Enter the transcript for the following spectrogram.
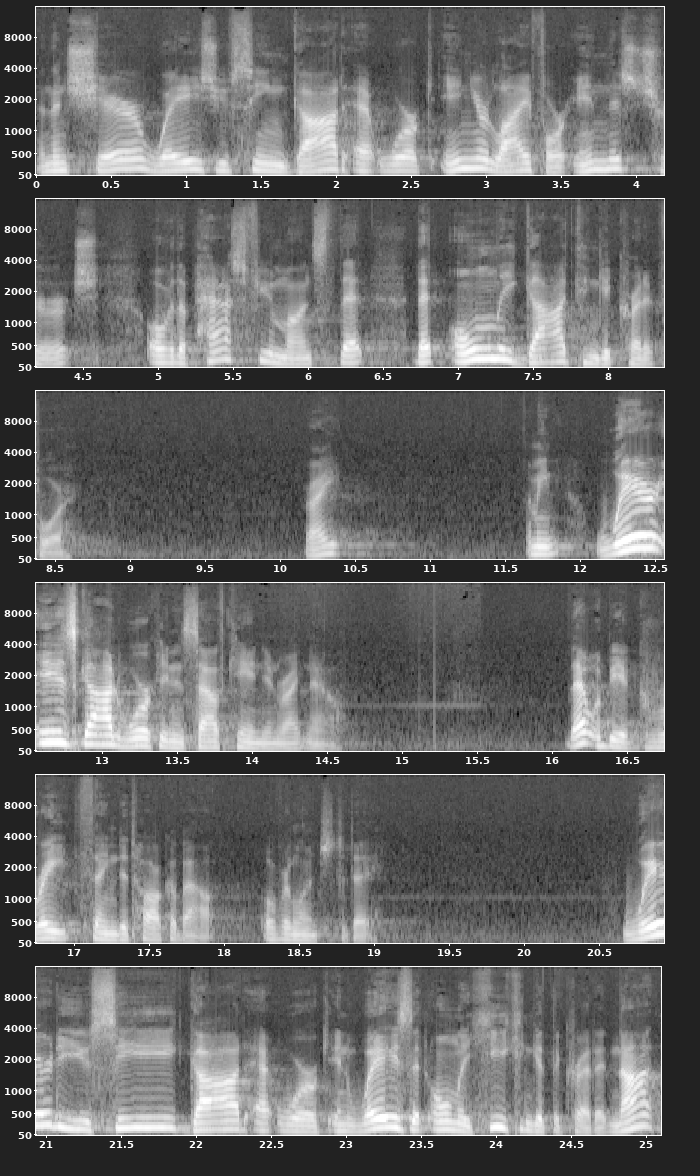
And then share ways you've seen God at work in your life or in this church over the past few months that, that only God can get credit for. Right? I mean, where is God working in South Canyon right now? That would be a great thing to talk about over lunch today. Where do you see God at work in ways that only He can get the credit? Not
